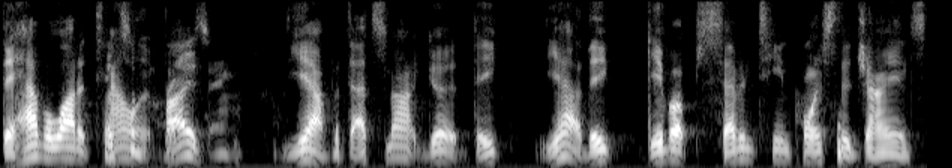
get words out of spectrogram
they have a lot of talent. That's surprising. But, yeah, but that's not good. They, yeah, they gave up 17 points to the Giants.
